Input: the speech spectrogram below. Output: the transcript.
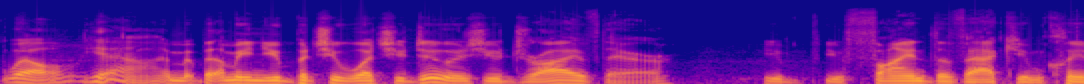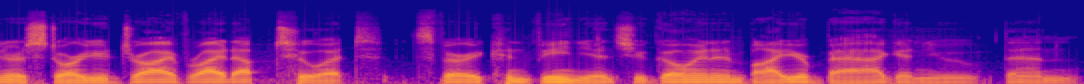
Well, yeah. I mean, but I mean, you but you what you do is you drive there. You you find the vacuum cleaner store. You drive right up to it. It's very convenient. You go in and buy your bag, and you then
